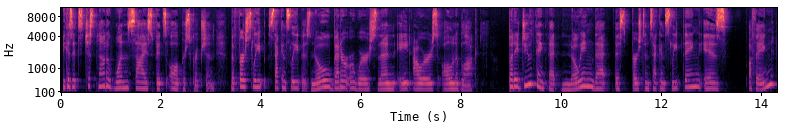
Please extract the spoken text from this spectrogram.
because it's just not a one size fits all prescription. The first sleep, second sleep is no better or worse than eight hours all in a block. But I do think that knowing that this first and second sleep thing is a thing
